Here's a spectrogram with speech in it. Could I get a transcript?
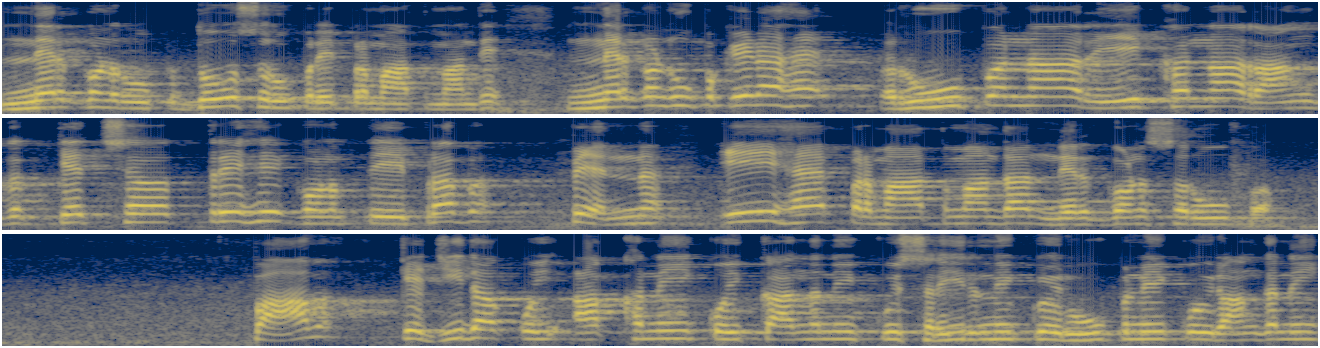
ਨਿਰਗੁਣ ਰੂਪ, ਦੋ ਸਰੂਪ ਨੇ ਪ੍ਰਮਾਤਮਾ ਦੇ। ਨਿਰਗੁਣ ਰੂਪ ਕਿਹੜਾ ਹੈ? ਰੂਪ ਨਾ ਰੇਖ ਨਾ ਰੰਗ, ਕਿਛ ਤ੍ਰਿਹ ਗੁਣ ਤੇ ਪ੍ਰਭ ਭਿੰਨ। ਇਹ ਹੈ ਪ੍ਰਮਾਤਮਾ ਦਾ ਨਿਰਗੁਣ ਸਰੂਪ। ਭਾਵ ਕਿ ਜਿਹਦਾ ਕੋਈ ਅੱਖ ਨਹੀਂ, ਕੋਈ ਕੰਨ ਨਹੀਂ, ਕੋਈ ਸਰੀਰ ਨਹੀਂ, ਕੋਈ ਰੂਪ ਨਹੀਂ, ਕੋਈ ਰੰਗ ਨਹੀਂ।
